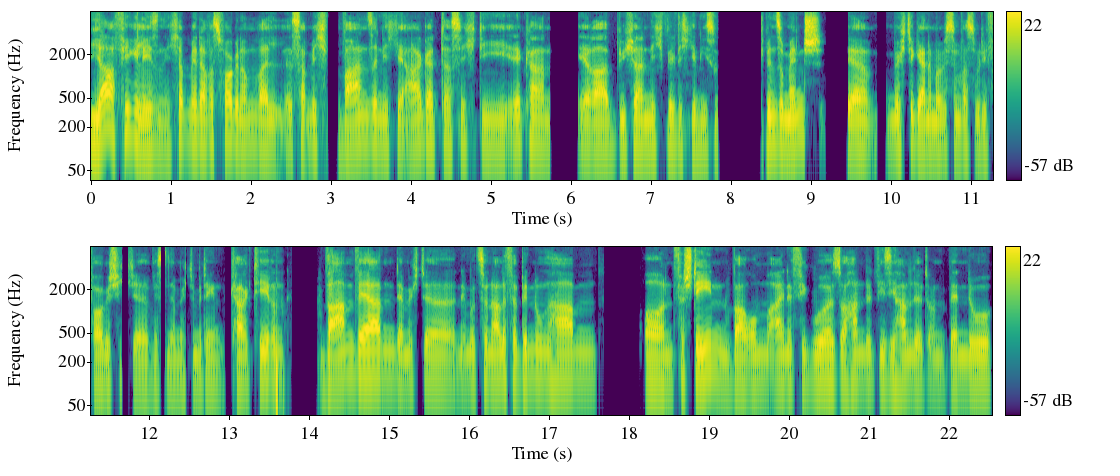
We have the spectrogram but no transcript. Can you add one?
Ja, viel gelesen. Ich habe mir da was vorgenommen, weil es hat mich wahnsinnig geärgert, dass ich die Ilkan-Ära-Bücher nicht wirklich genießen. Ich bin so ein Mensch, der möchte gerne mal wissen, was über die Vorgeschichte wissen. Der möchte mit den Charakteren warm werden, der möchte eine emotionale Verbindung haben und verstehen, warum eine Figur so handelt, wie sie handelt. Und wenn du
